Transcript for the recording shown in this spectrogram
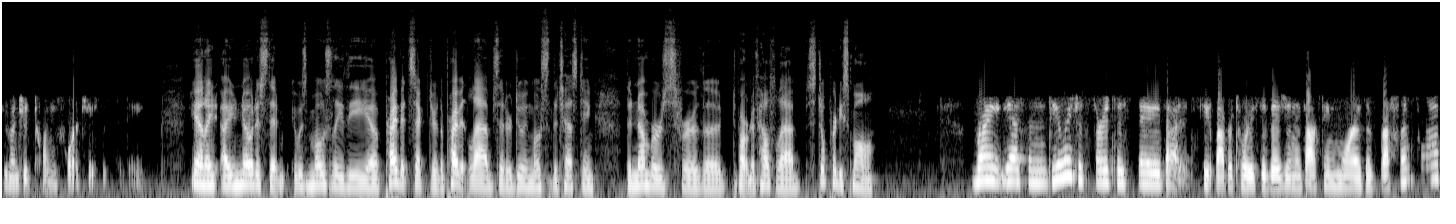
224 cases to date. Yeah, and I, I noticed that it was mostly the uh, private sector, the private labs that are doing most of the testing. The numbers for the Department of Health lab still pretty small. Right, yes, and DOH has started to say that its state laboratories division is acting more as a reference lab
